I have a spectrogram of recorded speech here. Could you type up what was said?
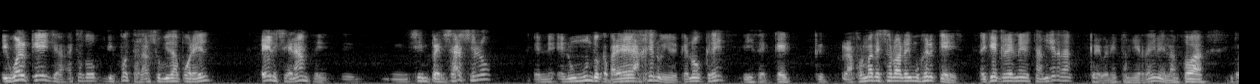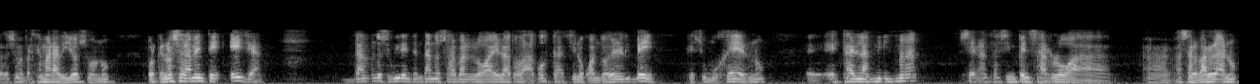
igual que ella ha estado dispuesta a dar su vida por él, él se lance eh, sin pensárselo en, un mundo que parece ajeno y el que no cree, dice que, que la forma de salvar a la mujer que es, hay que creer en esta mierda, creo en esta mierda y me lanzó a... Todo eso me parece maravilloso, ¿no? Porque no solamente ella dando su vida intentando salvarlo a él a toda costa, sino cuando él ve que su mujer, ¿no? Eh, está en las mismas, se lanza sin pensarlo a, a, a salvarla, ¿no?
